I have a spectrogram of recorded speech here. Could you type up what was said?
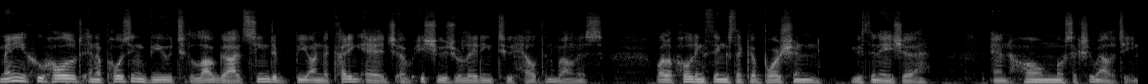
many who hold an opposing view to the law of God seem to be on the cutting edge of issues relating to health and wellness, while upholding things like abortion, euthanasia, and homosexuality?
